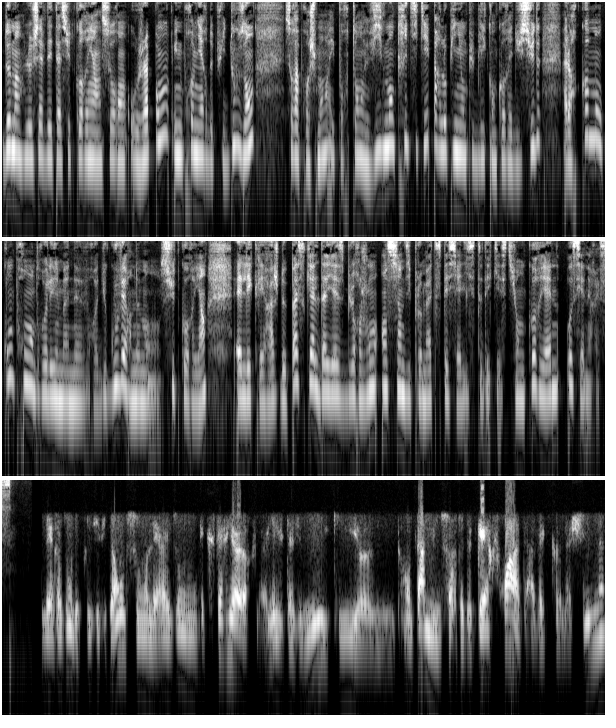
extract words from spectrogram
Demain, le chef d'État sud-coréen se rend au Japon, une première depuis 12 ans. Ce rapprochement est pourtant vivement critiqué par l'opinion publique en Corée du Sud. Alors comment comprendre les manœuvres du gouvernement sud-coréen? L'éclairage de Pascal Daïs-Burgeon, ancien diplomate spécialiste des questions coréennes au CNRS les raisons les plus sont les raisons extérieures. Les États-Unis, qui euh, entament une sorte de guerre froide avec la Chine,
